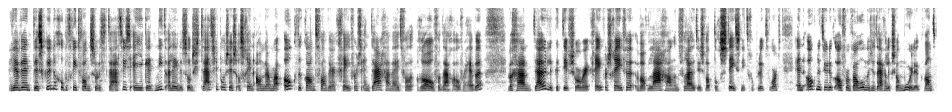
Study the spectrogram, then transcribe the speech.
Jij bent deskundige op het gebied van sollicitaties en je kent niet alleen het sollicitatieproces als geen ander, maar ook de kant van werkgevers. En daar gaan wij het vooral vandaag over hebben. We gaan duidelijke tips voor werkgevers geven, wat laaghangend fruit is, wat nog steeds niet geplukt wordt. En ook natuurlijk over waarom is het eigenlijk zo moeilijk. Want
